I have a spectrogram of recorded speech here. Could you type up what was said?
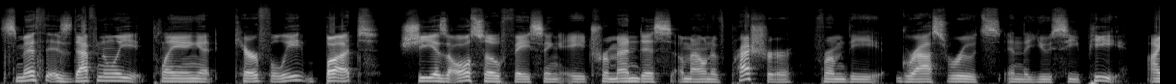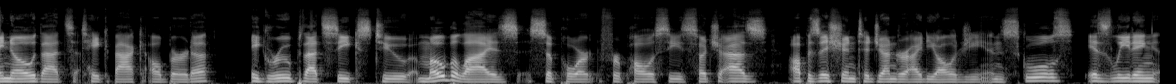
Smith is definitely playing it carefully, but she is also facing a tremendous amount of pressure from the grassroots in the UCP. I know that Take Back Alberta, a group that seeks to mobilize support for policies such as opposition to gender ideology in schools is leading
